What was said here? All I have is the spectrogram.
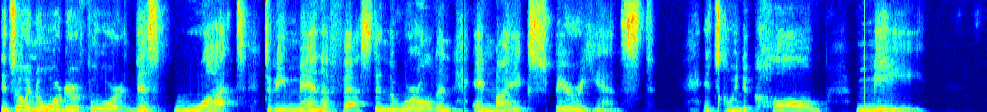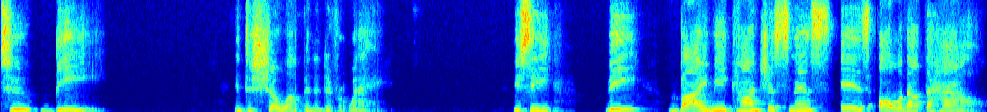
And so, in order for this what to be manifest in the world and in my experience, it's going to call me to be and to show up in a different way. You see, the by me consciousness is all about the how,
